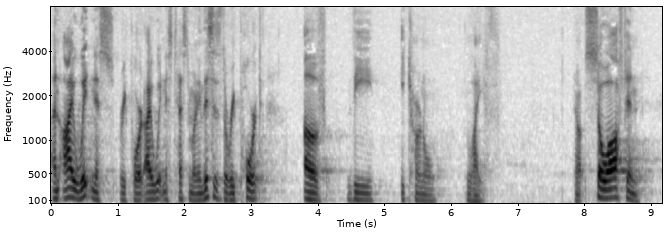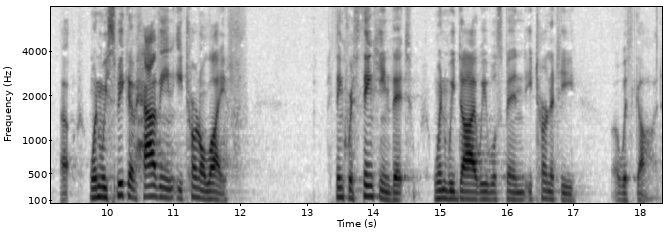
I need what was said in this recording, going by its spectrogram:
an eyewitness report, eyewitness testimony. This is the report of the eternal life. Now, so often, uh, when we speak of having eternal life, I think we're thinking that when we die, we will spend eternity Uh, with God.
